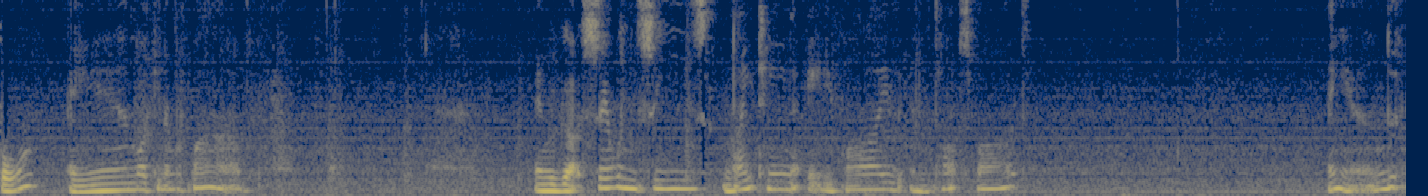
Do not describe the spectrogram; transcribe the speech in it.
Four. And lucky number five. And we've got Sailing Seas 1985 in the top spot. And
